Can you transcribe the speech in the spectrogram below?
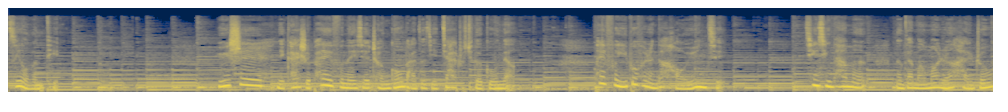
子有问题。于是你开始佩服那些成功把自己嫁出去的姑娘，佩服一部分人的好运气，庆幸他们能在茫茫人海中。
